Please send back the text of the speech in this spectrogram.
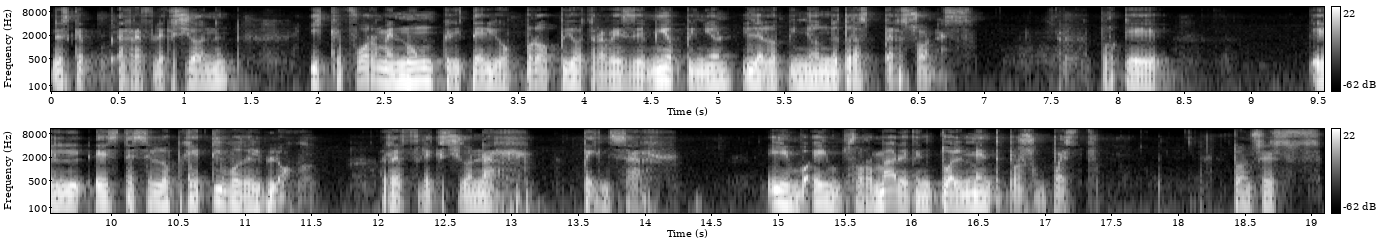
es que reflexionen y que formen un criterio propio a través de mi opinión y de la opinión de otras personas. Porque este es el objetivo del blog. Reflexionar, pensar e, informar eventualmente, por supuesto. Entonces,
